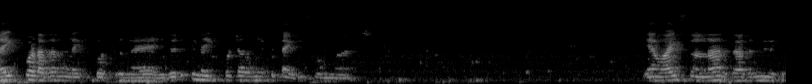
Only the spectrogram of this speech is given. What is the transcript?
லைக் போடாதவங்க லைக் போட்டுருங்க இது வரைக்கும் லைக் போட்டவங்களுக்கு தேங்க்யூ ஸோ மச் என் வாய்ஸ் நல்லா இருக்காதுன்னு எனக்கு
